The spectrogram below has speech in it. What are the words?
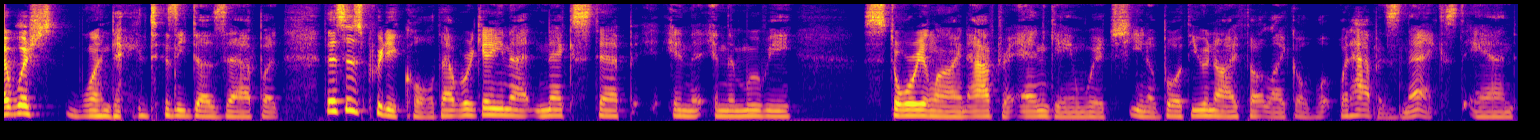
I wish one day disney does that but this is pretty cool that we're getting that next step in the in the movie storyline after endgame which you know both you and i thought like oh what, what happens next and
